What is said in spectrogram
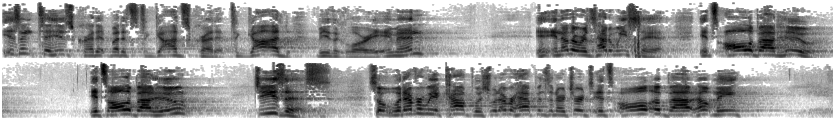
isn't to his credit, but it's to God's credit. To God be the glory. Amen? In other words, how do we say it? It's all about who? It's all about who? Jesus. So whatever we accomplish, whatever happens in our church, it's all about, help me. Jesus.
